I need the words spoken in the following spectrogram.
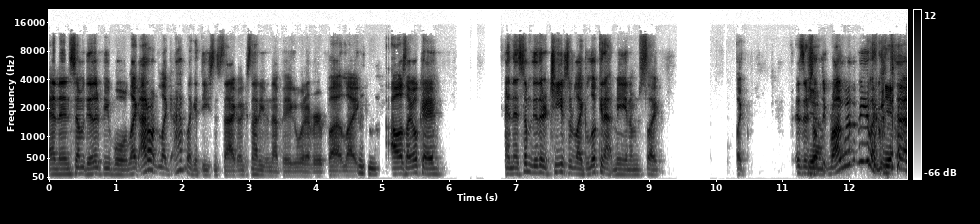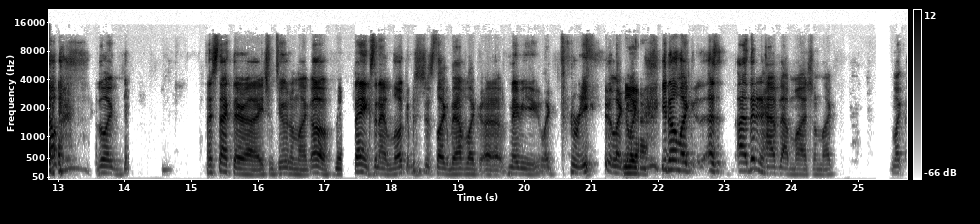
and then some of the other people, like I don't like I have like a decent stack, like it's not even that big or whatever, but like Mhm. I was like okay, and then some of the other chiefs are like looking at me, and I'm just like, like, is there Yeah. something wrong with me? Like what Yeah. the hell? They're like. nice stack there, uh, HM2. And I'm like, oh, Yeah. thanks. And I look and it's just like they have like uh maybe like three, like, like you know, like as, I, they didn't have that much. I'm like, I'm like,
